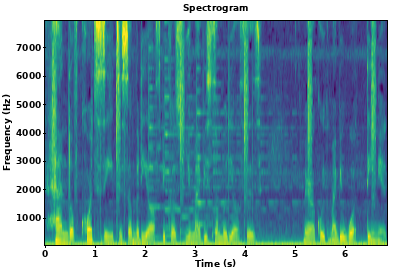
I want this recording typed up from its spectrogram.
hand of courtesy to somebody else because you might be somebody else's miracle. It might be what they need.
